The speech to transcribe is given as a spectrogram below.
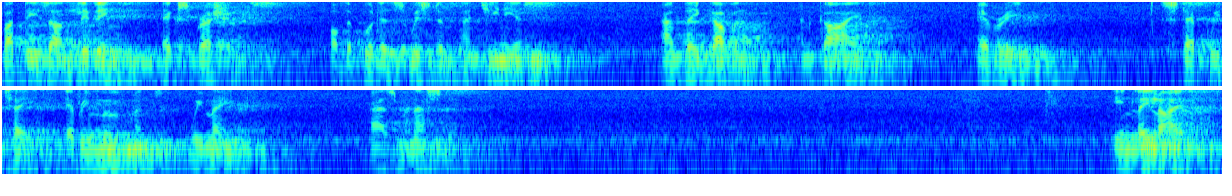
but these are living expressions of the Buddha's wisdom and genius, and they govern and guide every step we take, every movement we make as monastic. In lay life,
